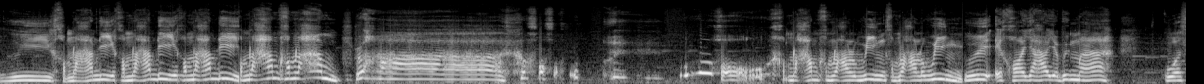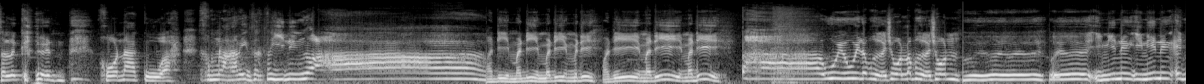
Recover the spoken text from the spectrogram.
อุ้ยคำรามดิคำรามดิคำรามดิคำรามคำรามว้าโอ้โหคำรามคำรามแล้ววิ่งคำรามแล้ววิ่งอุ้ยไอคอยาวอย่าเพิ่งมา กลัวซะเหลือเกิน โคตรน่ากลัวคำรามอีกสักทีนึงอะมาดิมาดิมาดิมาดิมาดิมาดิมาดิอ่าอุ้ยอุ้ยระเผอชนระเผอชนเฮ้ยเฮ้ยเฮ้ยเฮ้ยเฮ้ยอีกนิดนึงอีกนิดนึงเอ็น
